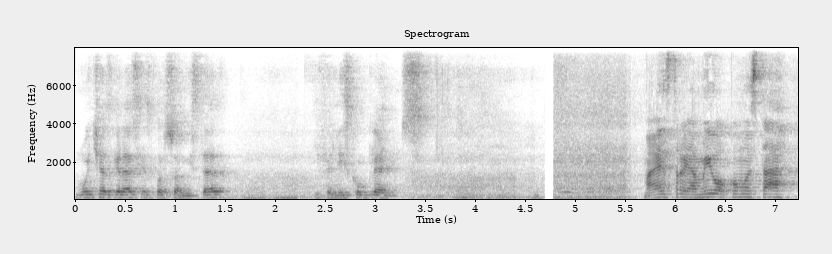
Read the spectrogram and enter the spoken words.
Muchas gracias por su amistad y feliz cumpleaños. Maestro y amigo, ¿cómo está?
